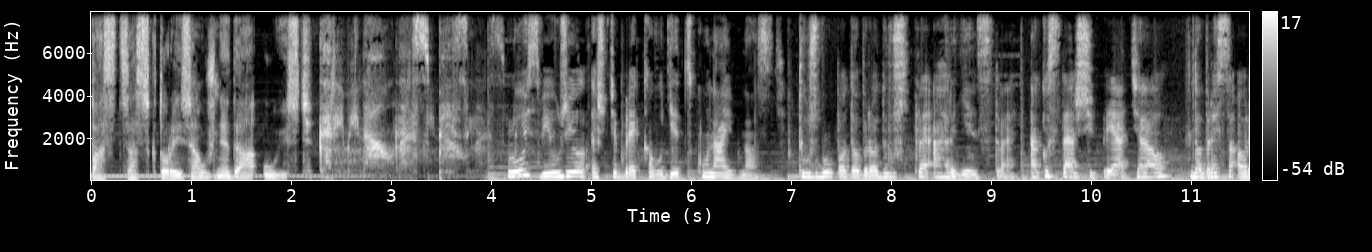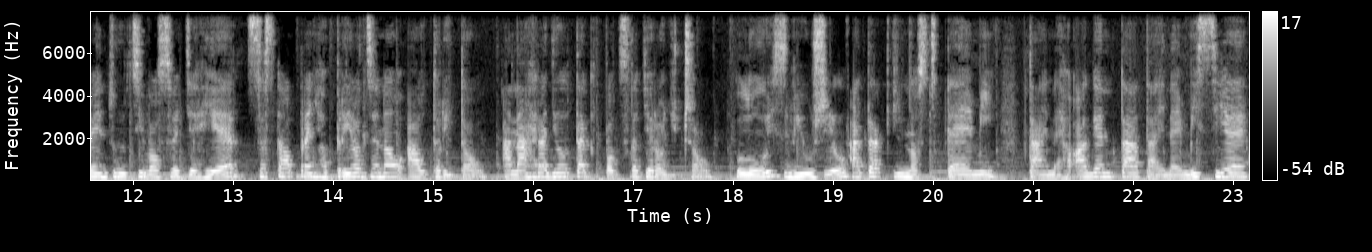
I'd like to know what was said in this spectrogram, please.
Pasca, z ktorej sa už nedá uísť. Kriminálne Louis využil ešte Brekovú detskú naivnosť, túžbu po dobrodružstve a hrdinstve. Ako starší priateľ, dobre sa orientujúci vo svete hier, sa stal pre neho prirodzenou autoritou a nahradil tak v podstate rodičov. Louis využil atraktívnosť témy tajného agenta, tajnej misie,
